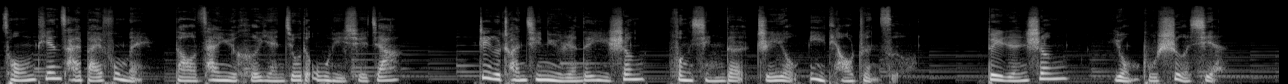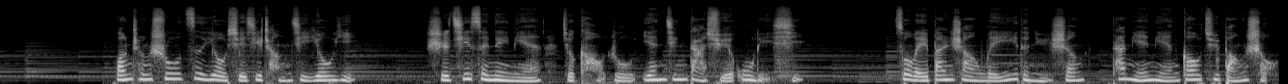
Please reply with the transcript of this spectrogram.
从天才白富美到参与核研究的物理学家，这个传奇女人的一生奉行的只有一条准则：对人生永不设限。王成书自幼学习成绩优异。十七岁那年就考入燕京大学物理系，作为班上唯一的女生，她年年高居榜首，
